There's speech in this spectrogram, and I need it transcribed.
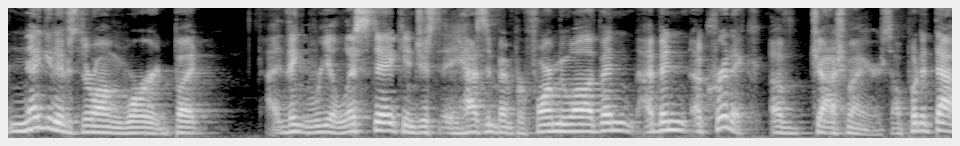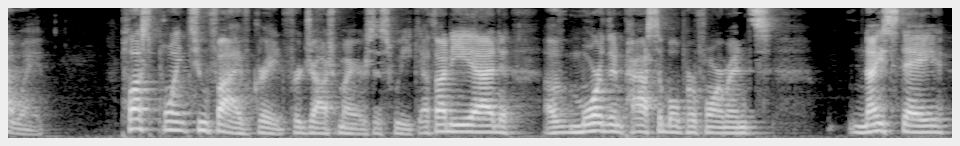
Negative's is the wrong word, but I think realistic and just it hasn't been performing well. I've been I've been a critic of Josh Myers. I'll put it that way. Plus 0.25 grade for Josh Myers this week. I thought he had a more than passable performance. Nice day.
